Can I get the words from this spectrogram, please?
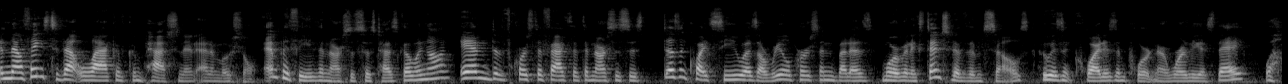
And now, thanks to that lack of compassionate and emotional empathy the narcissist has going on, and of course the fact that the narcissist doesn't quite see you as a real person, but as more of an extension of themselves, who isn't quite as important or worthy as they, well,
